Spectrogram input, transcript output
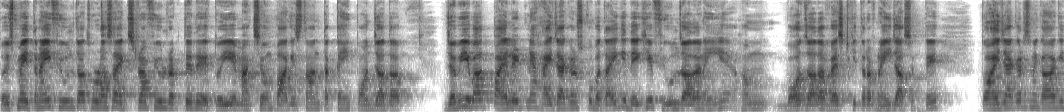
तो इसमें इतना ही फ्यूल था, थोड़ा सा एक्स्ट्रा फ्यूल रखते थे तो ये मैक्सिमम पाकिस्तान तक कहीं पहुँच जाता। जब ये बात पायलट ने हाईजैकर्स को बताई कि देखिए फ्यूल ज़्यादा नहीं है, हम बहुत ज़्यादा वेस्ट की तरफ़ नहीं जा सकते तो हाईजैकर्स ने कहा कि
